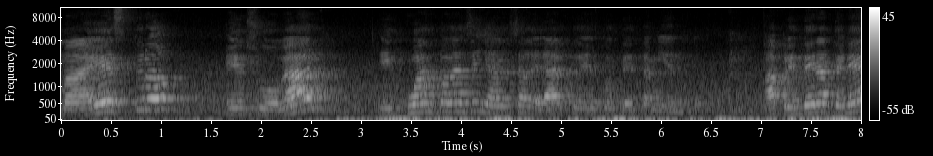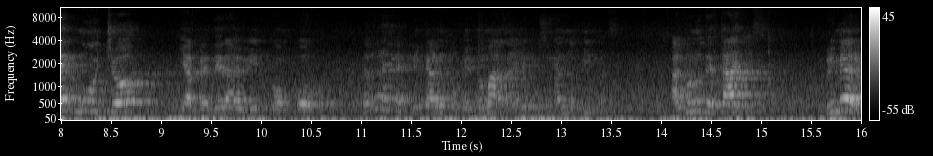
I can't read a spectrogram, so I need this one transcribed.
maestro en su hogar en cuanto a la enseñanza del arte del contentamiento. Aprender a tener mucho y aprender a vivir con poco. Pero déjenme explicarle un poquito más, ahí le puse unas notitas. Algunos detalles. Primero,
